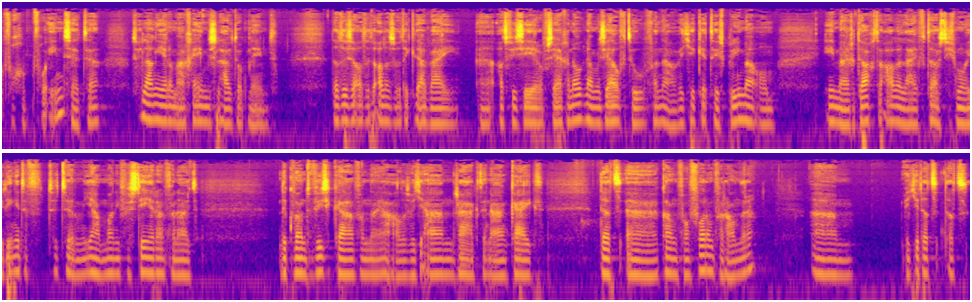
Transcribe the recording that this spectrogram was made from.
voor, voor inzetten, zolang je er maar geen besluit op neemt. Dat is altijd alles wat ik daarbij adviseer of zeg. En ook naar mezelf toe. Van nou, weet je, het is prima om in mijn gedachten allerlei fantastisch mooie dingen te, te, ja, manifesteren vanuit de kwantumfysica. Van nou ja, alles wat je aanraakt en aankijkt, dat kan van vorm veranderen. Um, weet je, dat, dat,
